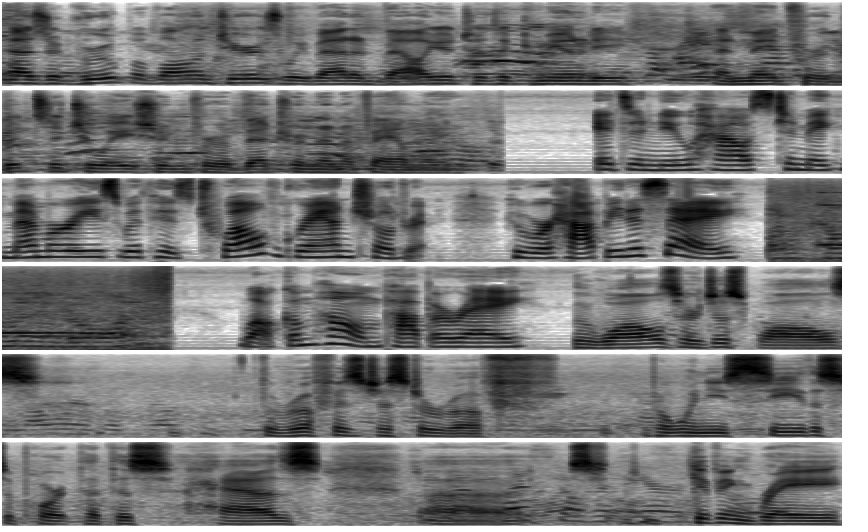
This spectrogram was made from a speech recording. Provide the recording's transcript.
As a group of volunteers, we've added value to the community and made for a good situation for a veteran and a family. It's a new house to make memories with his 12 grandchildren, who were happy to say, Welcome home, Papa Ray. The walls are just walls. The roof is just a roof. But when you see the support that this has, uh, giving Ray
